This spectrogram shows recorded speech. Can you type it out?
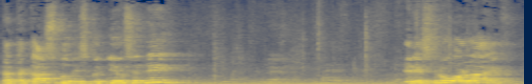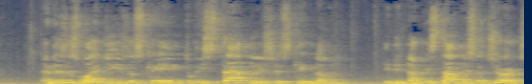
that the gospel is good news indeed. It is through our life. And this is why Jesus came to establish his kingdom. He did not establish a church.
